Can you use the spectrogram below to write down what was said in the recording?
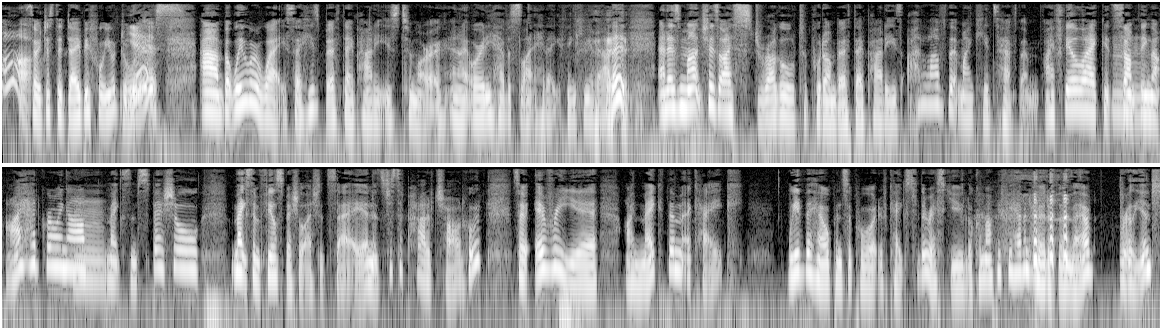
Oh. So just a day before your daughter's. Yes. Um, but we were away. So his birthday party is tomorrow. And I already have a slight headache thinking about it. and as much as I struggle to put on birthday parties, I love that my kids have them. I feel like it's mm. something that I had growing up, mm. makes them special, makes them feel special, I should say. And it's just a part of childhood. So every year I make them a cake with the help and support of Cakes to the Rescue. Look them up if you haven't heard of them. they are brilliant.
